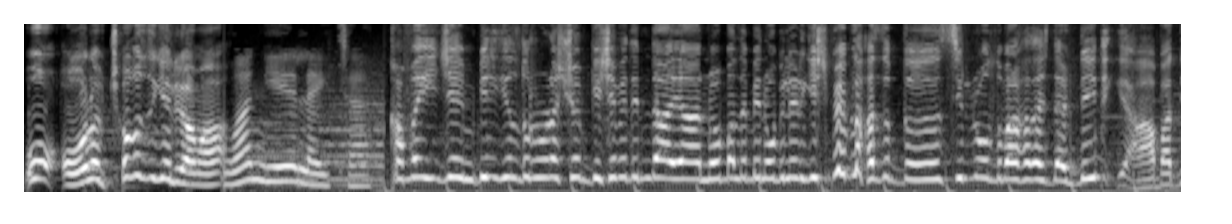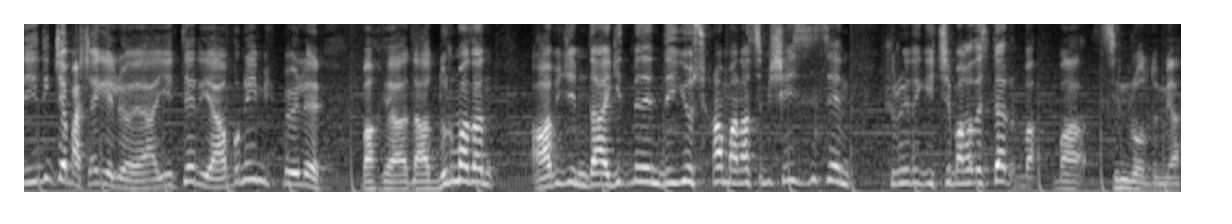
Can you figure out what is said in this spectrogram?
O oğlum çok hızlı geliyor ama. One year later. Kafayı yiyeceğim. Bir yıldır uğraşıyorum. Geçemedim daha ya. Normalde ben obileri geçmem lazımdı. Sinir oldum arkadaşlar. Değdik. Ya ama değdikçe başa geliyor ya. Yeter ya. Bu neymiş böyle? Bak ya daha durmadan. Abicim daha gitmeden değiyorsun ama nasıl bir şeysin sen? Şuraya da geçeyim arkadaşlar. Bak, bak sinir oldum ya.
